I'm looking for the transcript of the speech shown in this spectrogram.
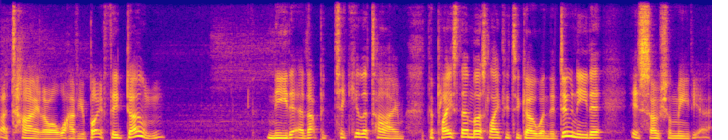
a tiler or what have you. But if they don't, need it at that particular time, the place they're most likely to go when they do need it is social media.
